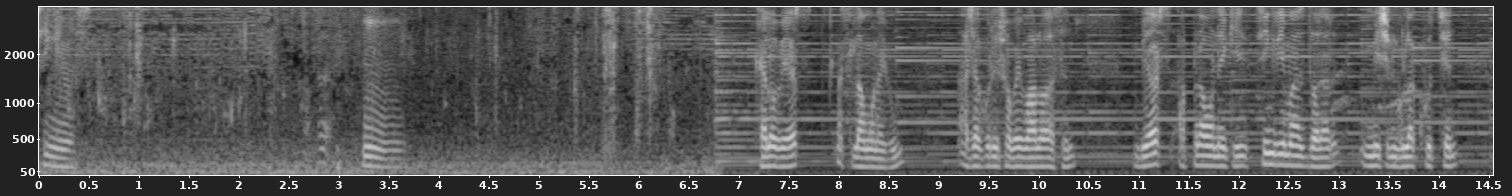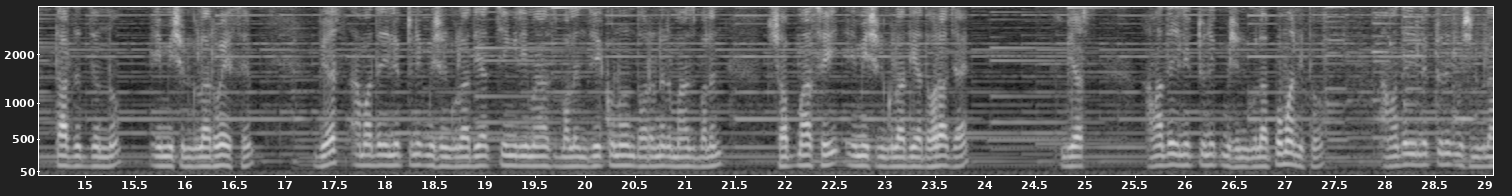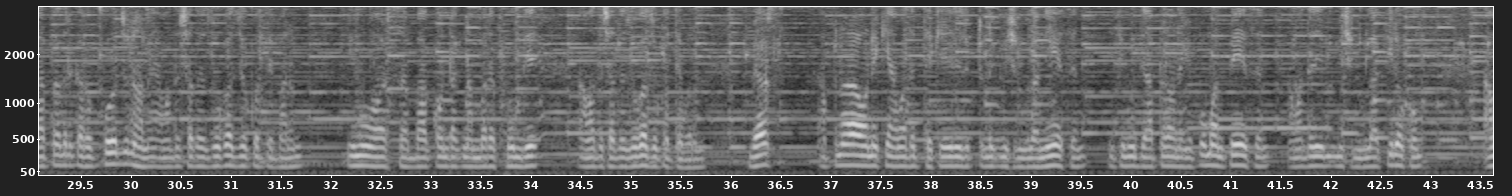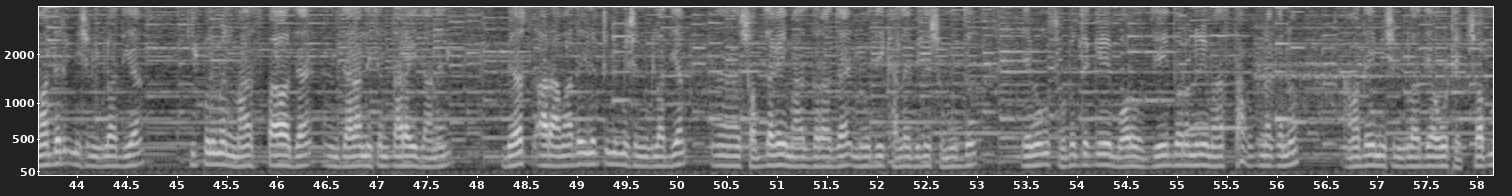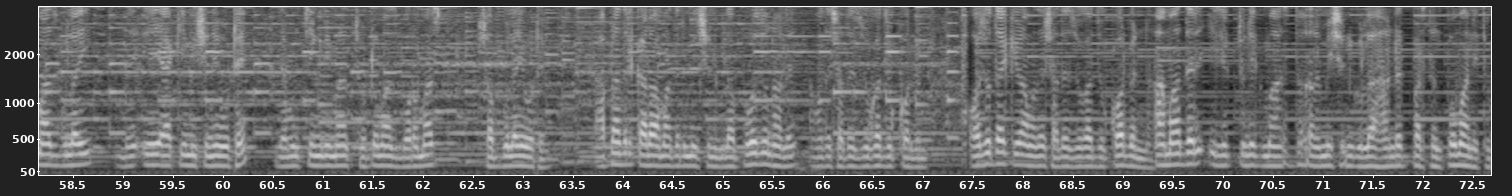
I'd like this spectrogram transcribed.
চিংড়ি মাছ হুম হ্যালো বিয়ার্স আসসালামু আলাইকুম আশা করি সবাই ভালো আছেন। বিয়ার্স আপনারা অনেকেই চিংড়ি মাছ ধরার মেশিনগুলো খুঁজছেন। তাদের জন্য এই মেশিনগুলো রয়েছে। বিয়ার্স আমাদের ইলেকট্রনিক মেশিনগুলো দিয়ে চিংড়ি মাছ বলেন, যে কোনো ধরনের মাছ বলেন, সব মাছই এই মেশিনগুলো দিয়ে ধরা যায়। বিয়ার্স আমাদের ইলেকট্রনিক মেশিনগুলো প্রমাণিত। আমাদের ইলেকট্রনিক মেশিনগুলো আপনাদের কারও প্রয়োজন হলে আমাদের সাথে যোগাযোগ করতে পারেন। ইমো, হোয়াটসঅ্যাপ বা কন্ট্যাক্ট নাম্বারে ফোন দিয়ে আমাদের সাথে যোগাযোগ করতে পারেন। বিয়ার্স আপনারা অনেকে আমাদের থেকে ইলেকট্রনিক মেশিনগুলো নিয়েছেন। ইতিমধ্যে আপনারা অনেকে প্রমাণ পেয়েছেন আমাদের এই মেশিনগুলো কীরকম। আমাদের মেশিনগুলো দিয়া কী পরিমাণ মাছ পাওয়া যায়, যারা নিছেন তারাই জানেন। বিয়ার্স আর আমাদের ইলেকট্রনিক মেশিনগুলো দিয়া সব জায়গায় মাছ ধরা যায়, নদী, খালে, বিলে, সমুদ্র এবং ছোট থেকে বড় যেই ধরনেরই মাছ থাকুক না কেন আমাদের এই মেশিনগুলো দেওয়া ওঠে। সব মাছগুলাই এই একই মেশিনে ওঠে। যেমন চিংড়ি মাছ, ছোটো মাছ, বড় মাছ, সবগুলাই ওঠে। আপনাদের কারও আমাদের মেশিনগুলো প্রয়োজন হলে আমাদের সাথে যোগাযোগ করবেন। অযথা কেউ আমাদের সাথে যোগাযোগ করবেন না। আমাদের ইলেকট্রনিক মাছ ধরার মেশিনগুলো হান্ড্রেড পার্সেন্ট প্রমাণিত।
